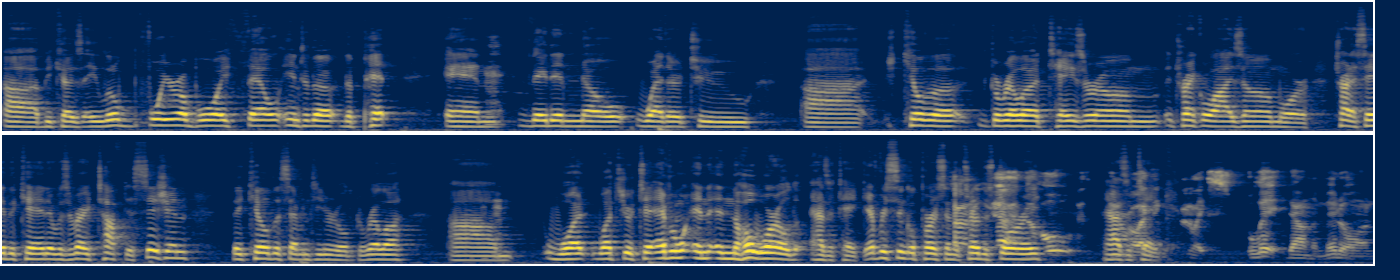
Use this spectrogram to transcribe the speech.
uh, because a little four-year-old boy fell into the, the pit and they didn't know whether to uh, kill the gorilla, taser him, tranquilize him, or try to save the kid. It was a very tough decision. They killed the 17-year-old gorilla. Um, what what's your take? Everyone in, in the whole world has a take. Every single person that's heard the story has a take. like split down the middle on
